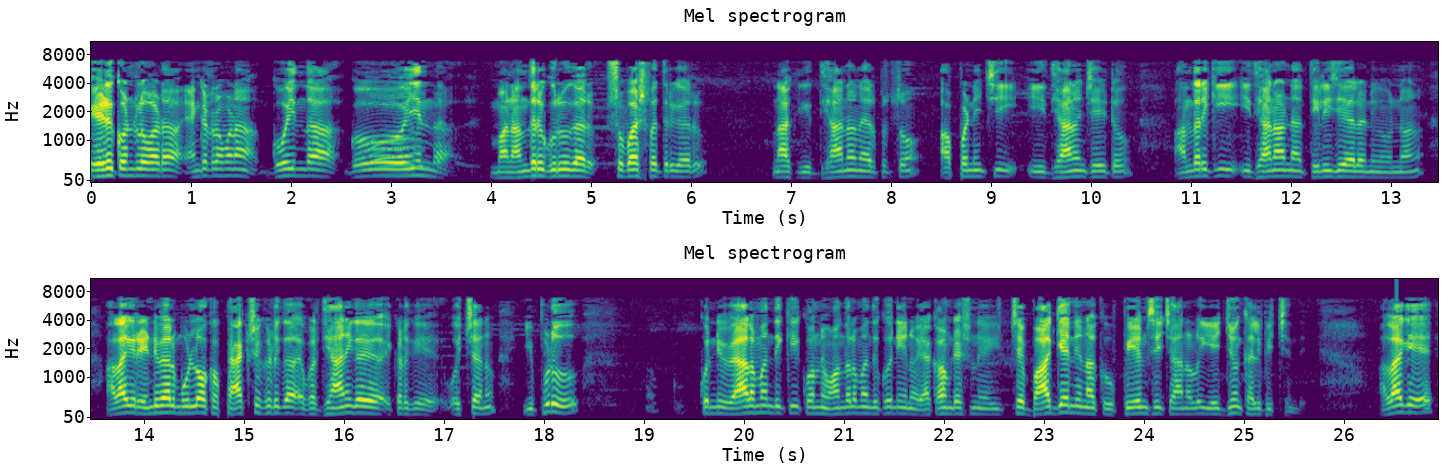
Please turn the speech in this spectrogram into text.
ఏడుకొండలవాడ వెంకటరమణ గోయింద? గోయింద. మనందరి గురువు గారు సుభాష్ పత్రి గారు నాకు ఈ ధ్యానం నేర్పడం అప్పటి నుంచి ఈ ధ్యానం చేయటం అందరికీ ఈ ధ్యానాన్ని తెలియజేయాలని ఉన్నాను. అలాగే రెండు వేల మూడులో ఒక ప్రేక్షకుడిగా ఒక ధ్యానిగా ఇక్కడికి వచ్చాను. ఇప్పుడు కొన్ని వేల మందికి కొన్ని వందల మందికి నేను అకామిడేషన్ ఇచ్చే భాగ్యాన్ని నాకు పిఎంసి ఛానల్ యజ్ఞం కల్పించింది. అలాగే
